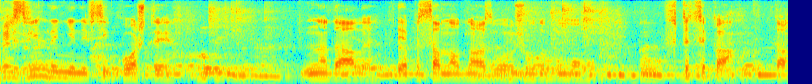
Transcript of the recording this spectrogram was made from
При звільненні не всі кошти надали. Я писав на одноразову грошову допомогу в ТЦК. Так.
